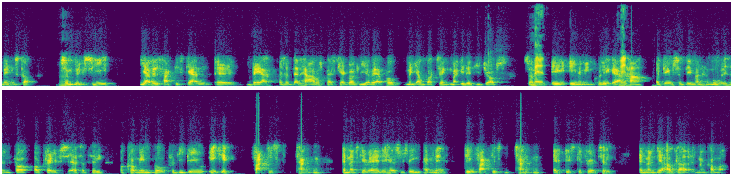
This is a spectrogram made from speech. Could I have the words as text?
mennesker, mm. som vil sige, jeg vil faktisk gerne øh, være, altså den her arbejdsplads kan jeg godt lide at være på, men jeg kunne godt tænke mig et af de jobs, som men, en af mine kollegaer men, har. Og det er jo så det, man har muligheden for at kvalificere sig til at komme ind på, fordi det er jo ikke faktisk tanken, at man skal være i det her system permanent. Det er jo faktisk tanken, at det skal føre til, at man bliver afklaret, at man kommer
